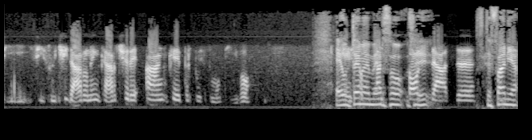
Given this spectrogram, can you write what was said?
si, si suicidarono in carcere anche per questo motivo. È un tema emerso. Se... Stefania,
